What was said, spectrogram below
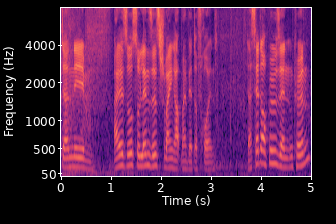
Daneben. Also, Solensis, Schwein gehabt, mein werter Freund. Das hätte auch böse enden können.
